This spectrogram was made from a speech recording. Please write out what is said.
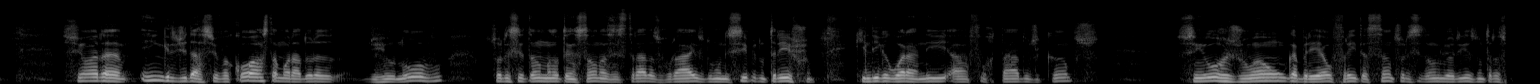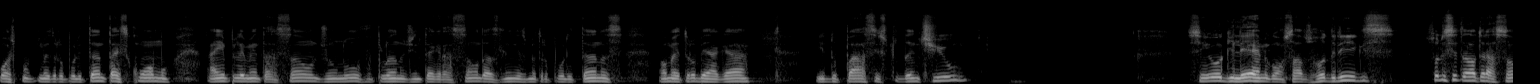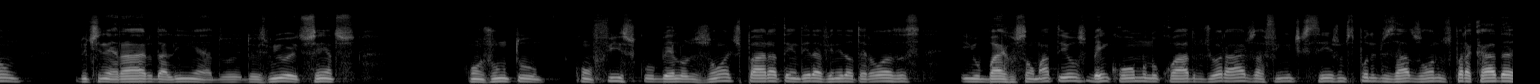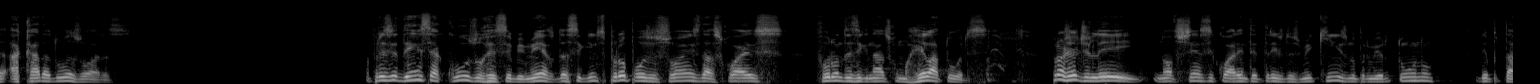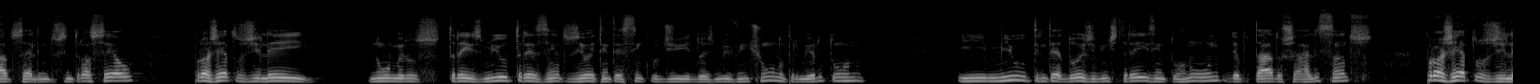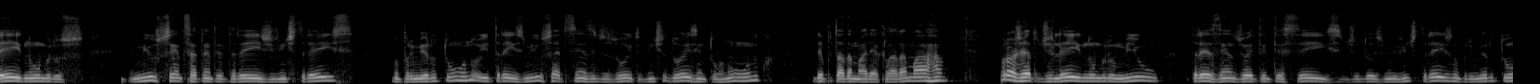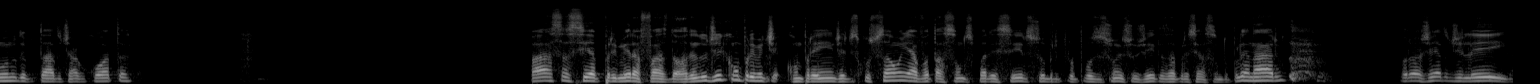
Senhora Ingrid da Silva Costa, moradora de Rio Novo, solicitando manutenção nas estradas rurais do município no trecho que liga Guarani a Furtado de Campos. Senhor João Gabriel Freitas Santos, solicitando melhorias no transporte público metropolitano, tais como a implementação de um novo plano de integração das linhas metropolitanas ao metrô BH e do passe estudantil. Senhor Guilherme Gonçalves Rodrigues, solicitando alteração do itinerário da linha do 2800 conjunto Confisco Belo Horizonte para atender a Avenida Alterosas e o bairro São Mateus, bem como no quadro de horários, a fim de que sejam disponibilizados ônibus para cada, a cada duas horas. A presidência acusa o recebimento das seguintes proposições, das quais foram designados como relatores. Projeto de Lei 943 de 2015, no primeiro turno, deputado Celindo Sintrocel. Projetos de Lei números 3.385 de 2021, no primeiro turno, e 1.032 de 23, em turno único, deputado Charles Santos. Projetos de lei números 1.173 de 23, no primeiro turno, e 3.718 de 22, em turno único, deputada Maria Clara Marra. Projeto de lei número 1.386 de 2023, no primeiro turno, deputado Tiago Cota. Passa-se a primeira fase da ordem do dia, que compreende, a discussão e a votação dos pareceres sobre proposições sujeitas à apreciação do plenário. Projeto de lei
